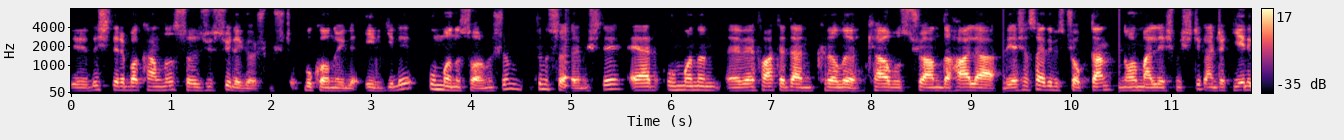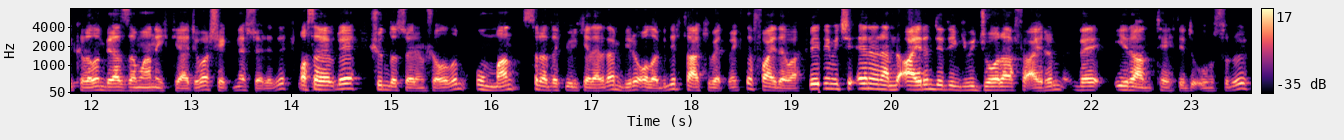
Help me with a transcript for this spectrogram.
Ee, Dışişleri Bakanlığı sözcüsüyle görüşmüştük bu konuyla ilgili. Umman'ı sormuşum. Şunu söylemişti. Eğer Umman'ın e, vefat eden kralı Kabus şu anda hala yaşasaydı biz çoktan normalleşmiştik. Ancak yeni kralın biraz zamana ihtiyacı var şeklinde söyledi. O sebeple şunu da söylemiş olalım. Umman sıradaki ülkeler ülkelerden biri olabilir. Takip etmekte fayda var. Benim için en önemli ayrım dediğim gibi coğrafi ayrım ve İran tehdidi unsuru.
